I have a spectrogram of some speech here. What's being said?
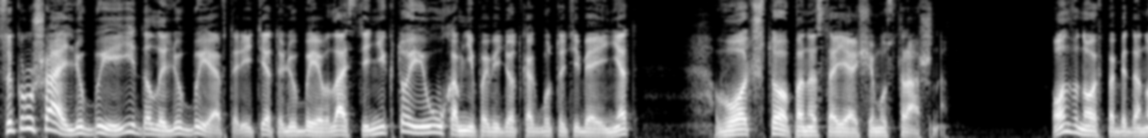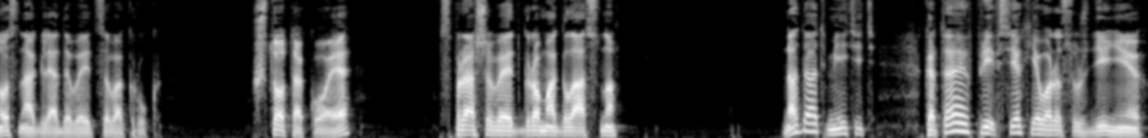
сокрушай любые идолы, любые авторитеты, любые власти, никто и ухом не поведет, как будто тебя и нет. Вот что по-настоящему страшно. Он вновь победоносно оглядывается вокруг. «Что такое?» — спрашивает громогласно. Надо отметить, Катаев при всех его рассуждениях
